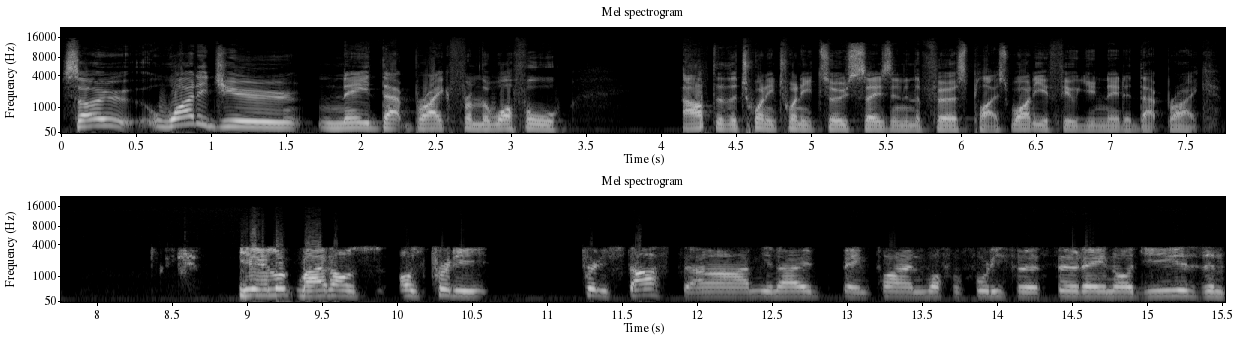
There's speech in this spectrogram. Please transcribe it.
So, why did you need that break from the WAFL after the 2022 season in the first place? Why do you feel you needed that break? Yeah, look, mate, I was I was pretty pretty stuffed. Um, you know, been playing WAFL footy for 13 odd years, and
